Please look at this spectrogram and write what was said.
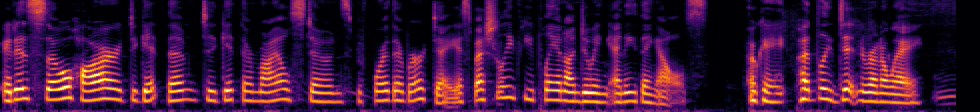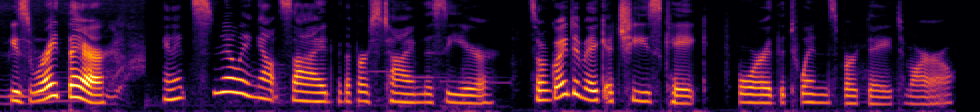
It is so hard to get them to get their milestones before their birthday, especially if you plan on doing anything else. Okay, Pudley didn't run away. He's right there. And it's snowing outside for the first time this year. So I'm going to make a cheesecake for the twins' birthday tomorrow.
